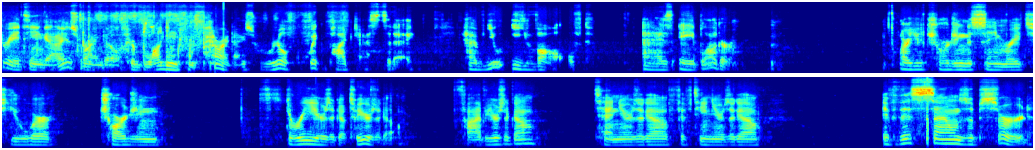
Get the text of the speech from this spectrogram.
318 guys, Ryan Biddulph here, blogging from paradise. Real quick podcast today. Have you evolved as a blogger? Are you charging the same rates you were charging three years ago, two years ago, five years ago, 10 years ago, 15 years ago? If this sounds absurd,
